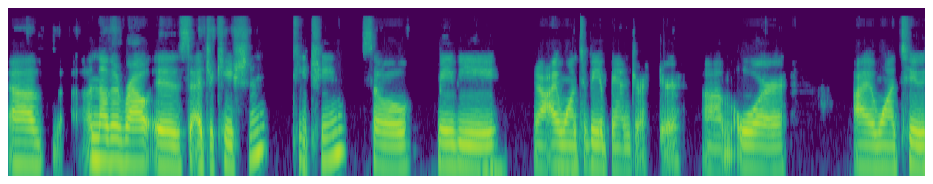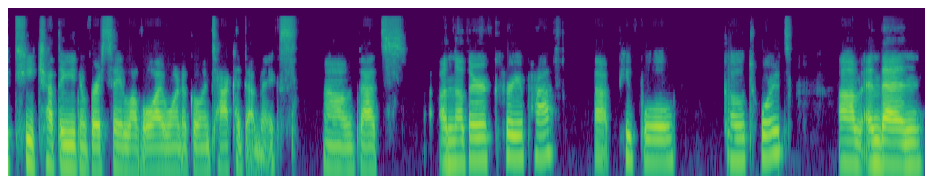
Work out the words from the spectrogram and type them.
Uh, another route is education, teaching. So maybe you know, I want to be a band director, um, or I want to teach at the university level. I want to go into academics. Um, that's another career path that people go towards. Um, and then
